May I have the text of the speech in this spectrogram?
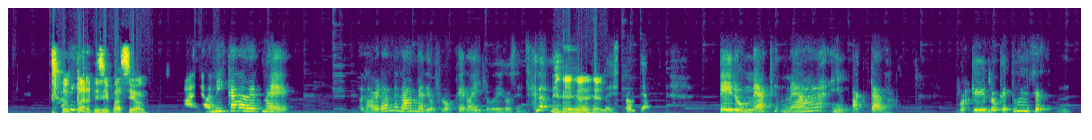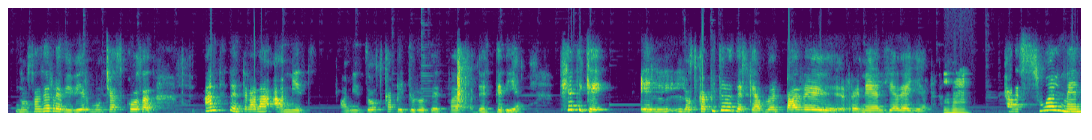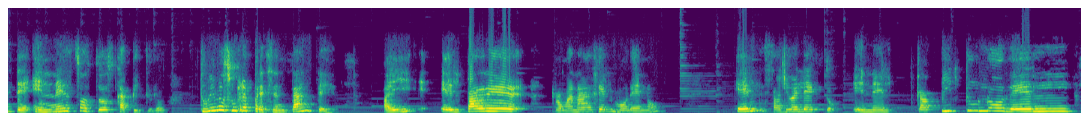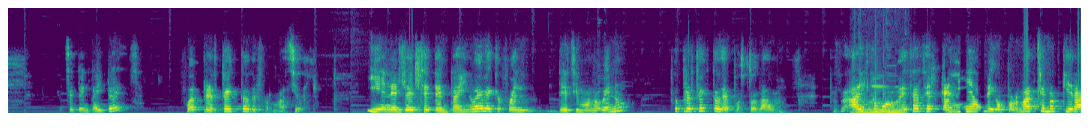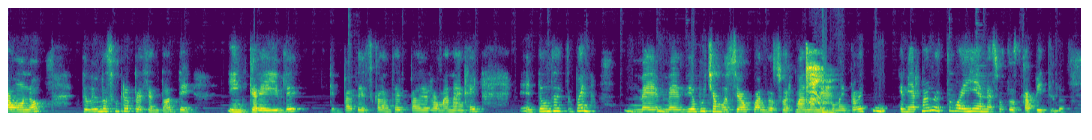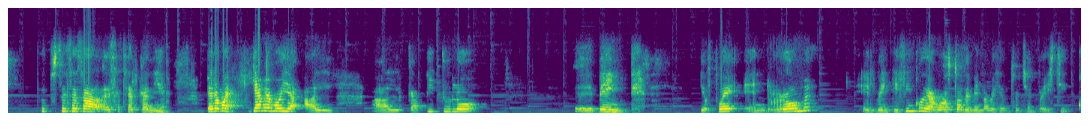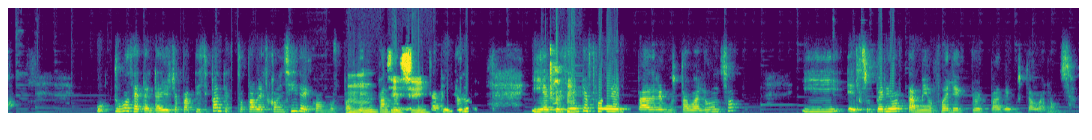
participación. A, mí cada vez me, la verdad me da medio flojera y lo digo sinceramente la historia, pero me ha, me ha impactado, porque lo que tú dices nos hace revivir muchas cosas antes de entrar a, mis, a mis dos capítulos de, de este día, fíjate que los capítulos del que habló el padre René el día de ayer, casualmente en esos dos capítulos tuvimos un representante. Ahí el padre Román Ángel Moreno, él salió electo en el capítulo del 73 fue prefecto de formación. Y en el del 79, que fue el décimo noveno, fue prefecto de apostolado. hay como mm. esa cercanía, digo, por más que no quiera uno, tuvimos un representante increíble, que en paz descanse el padre Román Ángel. Entonces, bueno, me, dio mucha emoción cuando su hermana me comentó que, mi hermano estuvo ahí en esos dos capítulos. Entonces, pues es esa, esa cercanía. Pero bueno, ya me voy al, capítulo 20, eh, que fue en Roma el 25 de agosto de 1985. tuvo 78 participantes, otra vez coincide con los mm, participantes del capítulo. Y el presidente fue el padre Gustavo Alonso y el superior también fue electo el padre Gustavo Alonso.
